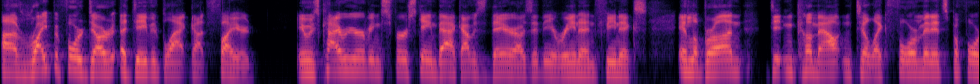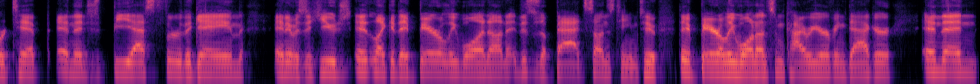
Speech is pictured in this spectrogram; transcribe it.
uh, right before Dar- uh, David Blatt got fired, it was Kyrie Irving's first game back. I was there. I was in the arena in Phoenix, and LeBron didn't come out until like four minutes before tip, and then just BS through the game. And it was a huge, it, like they barely won on it. This is a bad Suns team too. They barely won on some Kyrie Irving dagger, and then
